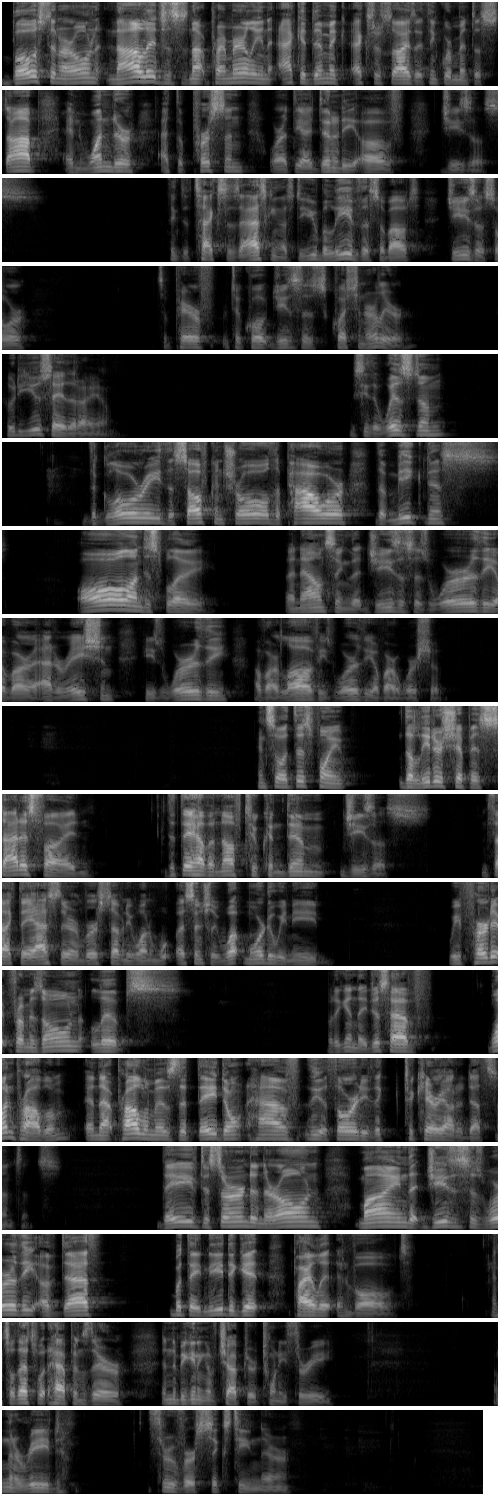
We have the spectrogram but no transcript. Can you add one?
boast in our own knowledge. This is not primarily an academic exercise. I think we're meant to stop and wonder at the person or at the identity of Jesus. I think the text is asking us do you believe this about Jesus? Or to, paraphr- to quote Jesus' question earlier, who do you say that I am? We see the wisdom, the glory, the self control, the power, the meekness, all on display, announcing that Jesus is worthy of our adoration, He's worthy of our love, He's worthy of our worship. And so at this point, the leadership is satisfied that they have enough to condemn Jesus. In fact, they ask there in verse 71 essentially, what more do we need? We've heard it from his own lips. But again, they just have one problem, and that problem is that they don't have the authority to, carry out a death sentence. They've discerned in their own mind that Jesus is worthy of death, but they need to get Pilate involved. And so that's what happens there in the beginning of chapter 23. I'm going to read through verse 16 there.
